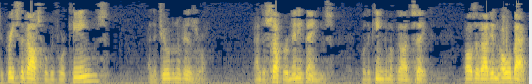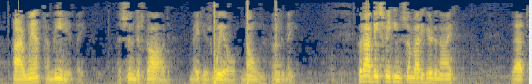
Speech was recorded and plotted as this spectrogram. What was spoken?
to preach the gospel before kings and the children of Israel and to suffer many things for the kingdom of God's sake. Paul says, I didn't hold back. I went immediately as soon as God made His will known unto me. Could I be speaking to somebody here tonight that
